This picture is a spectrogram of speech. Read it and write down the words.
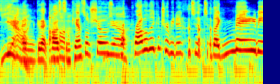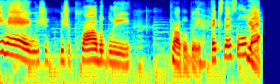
yeah, and that caused uh, some canceled shows, yeah. probably contributed to, to like maybe hey we should we should probably probably fix this a little yeah. bit.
